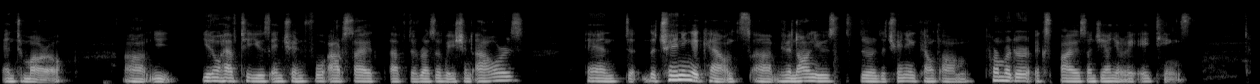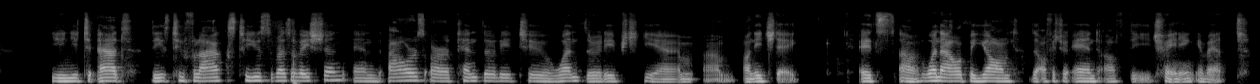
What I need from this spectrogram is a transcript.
and tomorrow. Uh, you, you don't have to use 4 outside of the reservation hours. And the training accounts, uh, if you're non-user, the training account on Perlmutter expires on January 18th. You need to add these two flags to use the reservation and hours are 10.30 to 1.30 p.m. Um, on each day. It's uh, one hour beyond the official end of the training event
